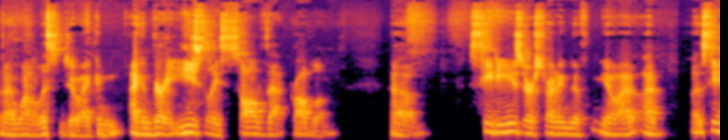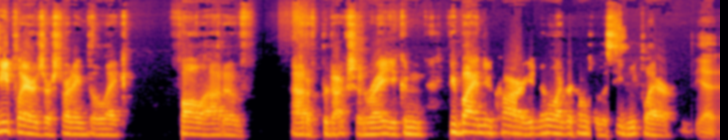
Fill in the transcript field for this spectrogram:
that I want to listen to, I can I can very easily solve that problem. Uh, CDs are starting to you know I, I, uh, CD players are starting to like fall out of out of production, right? You can if you buy a new car, it no longer comes with a CD player. Yeah.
